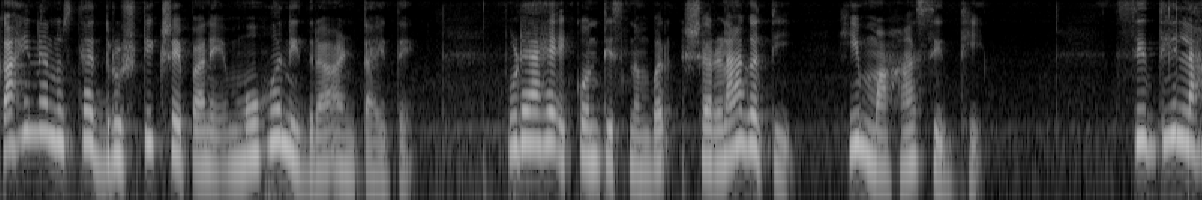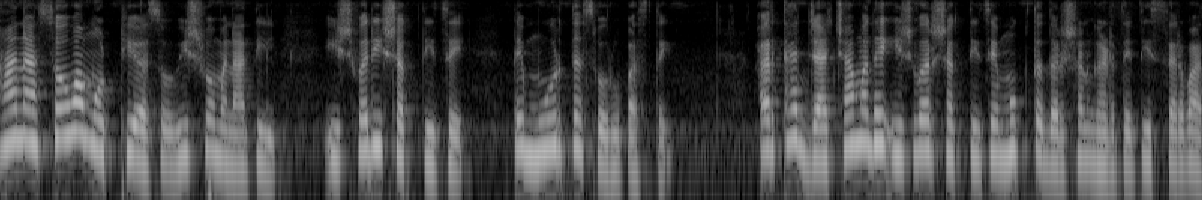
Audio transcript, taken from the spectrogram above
काहींना नुसत्या दृष्टिक्षेपाने मोहनिद्रा आणता येते. पुढे आहे एकोणतीस नंबर शरणागती ही महासिद्धी. सिद्धी लहान असो वा मोठी असो विश्वमनातील ईश्वरी शक्तीचे ते मूर्त स्वरूप असते. अर्थात ज्याच्यामध्ये ईश्वर शक्तीचे मुक्त दर्शन घडते ती सर्वात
